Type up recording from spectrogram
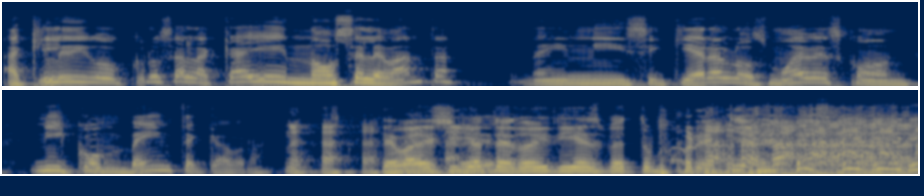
Aquí le digo, cruza la calle y no se levantan. Ni, ni siquiera los mueves con, ni con 20, cabrón. Te va a decir, yo te doy 10, ve tú por ella. Sí.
